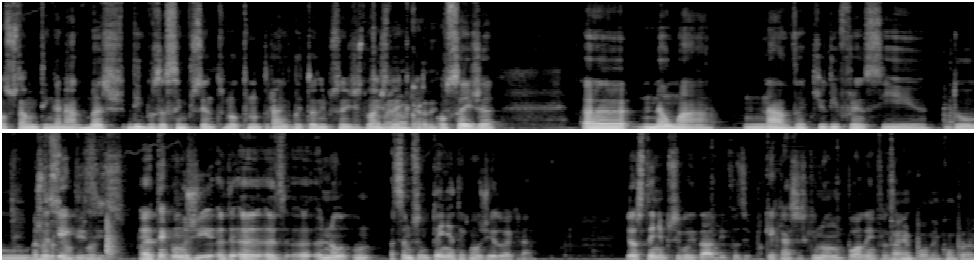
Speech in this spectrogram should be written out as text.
posso estar muito enganado, mas digo-vos a 100% no não terá leitor de impressões debaixo do não ecrã. Ou seja, ah, não há nada que o diferencie do. Mas porquê que S9 diz Plus. isso? A tecnologia, a, a- a- a Samsung tem a tecnologia do ecrã. Eles têm a possibilidade de fazer. Porquê que achas que não podem fazer? Tem, podem comprar,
